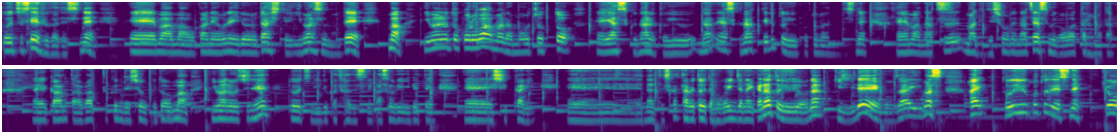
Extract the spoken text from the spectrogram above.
ドイツ政府がですね、えー、まあまあお金をね、いろいろ出していますので、まあ今のところはまだもうちょっと安くなるという、な安くなってるということなんですね。えー、まあ夏まででしょうね。夏休みが終わったらまた、えー、ガンと上がってくんでしょうけど、まあ今のうちね、ドイツにいる方はですね、ガソリン入れて、えー、しっかり、えー、ですか、食べといた方がいいんじゃないかなというような記事でございます。はい。ということでですね、今日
